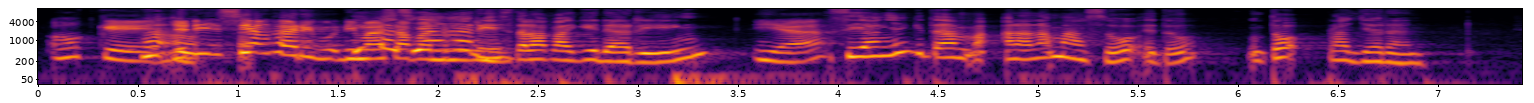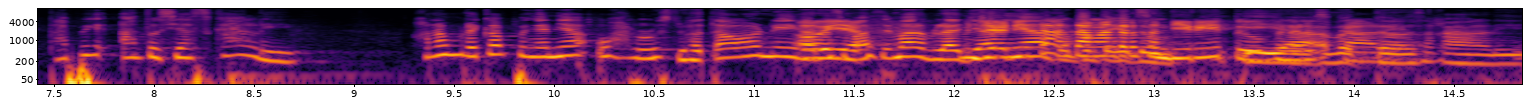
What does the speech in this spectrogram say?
Oke, Ha-ha. jadi siang hari Bu di Iya, masa siang pandemi. hari setelah pagi daring, Iya. siangnya kita anak-anak masuk itu untuk pelajaran. Tapi antusias sekali. Karena mereka pengennya wah lulus 2 tahun nih Oh harus iya. maksimal belajarnya Menjadi tantangan tersendiri itu, Iya, benar sekali. betul sekali.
